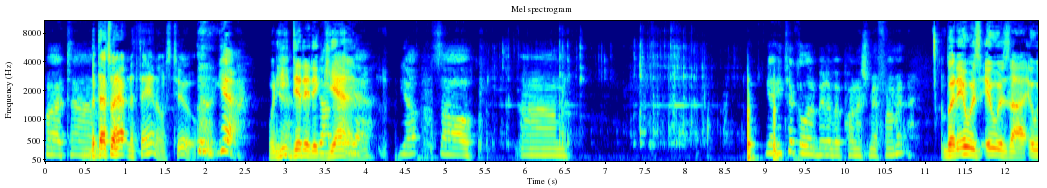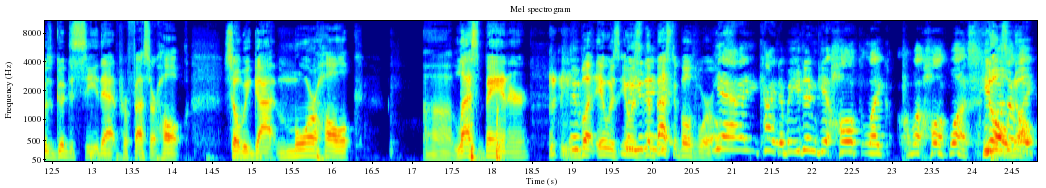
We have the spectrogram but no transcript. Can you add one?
but um, but that's what happened to Thanos too. yeah. When he did it Yup, again, Yeah. Yep. So, um, yeah, he took a little bit of a punishment from it. but it was it was uh, it was good to see that Professor Hulk. So we got more Hulk, uh, less Banner, but it was it But was the best get- of both worlds. Yeah, kind of, but you didn't get Hulk like what Hulk was. He No, wasn't no. like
